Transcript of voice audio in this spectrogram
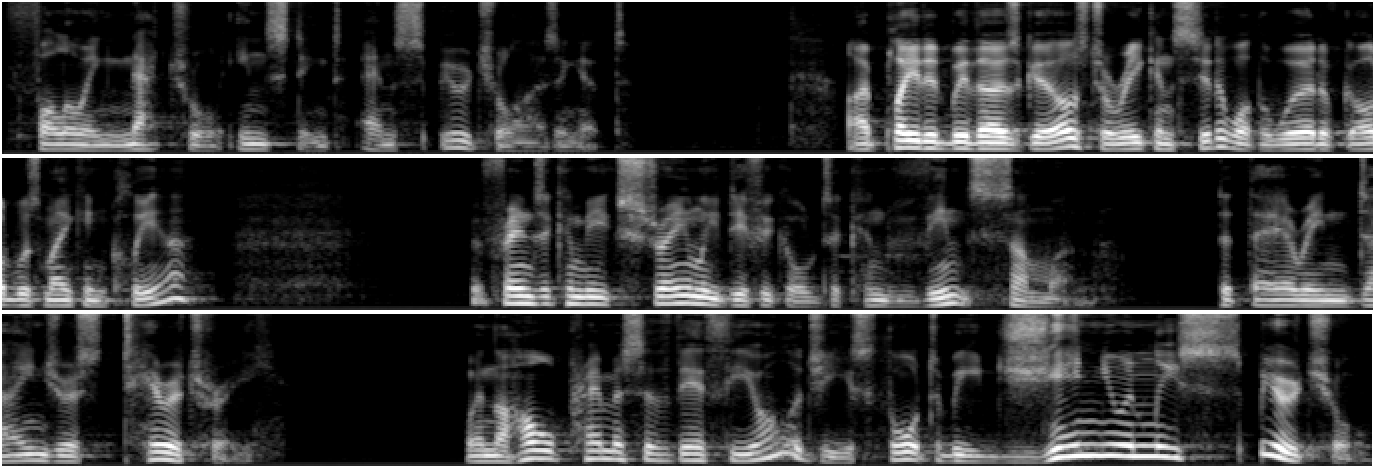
following natural instinct and spiritualizing it. I pleaded with those girls to reconsider what the Word of God was making clear. But, friends, it can be extremely difficult to convince someone that they are in dangerous territory when the whole premise of their theology is thought to be genuinely spiritual,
